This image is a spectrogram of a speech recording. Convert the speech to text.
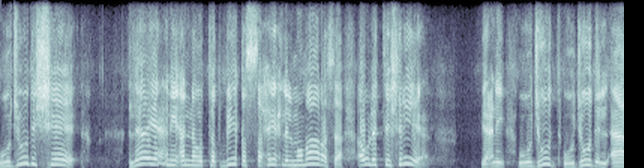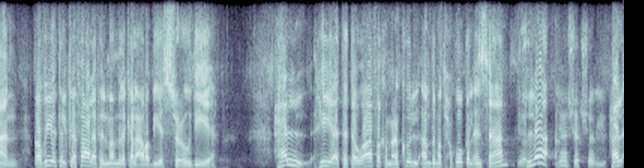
وجود الشيء لا يعني أنه التطبيق الصحيح للممارسة أو للتشريع. يعني وجود وجود الآن قضية الكفالة في المملكة العربية السعودية هل هي تتوافق مع كل أنظمة حقوق الإنسان؟ يا لا. يا شيخ شريف. هل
